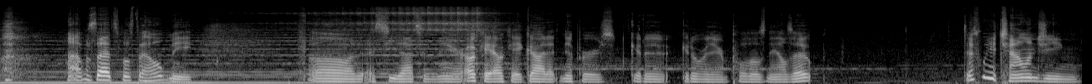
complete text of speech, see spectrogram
How was that supposed to help me? Oh, I see that's in there. Okay, okay, got it. Nippers. Get a, get over there and pull those nails out. Definitely a challenging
